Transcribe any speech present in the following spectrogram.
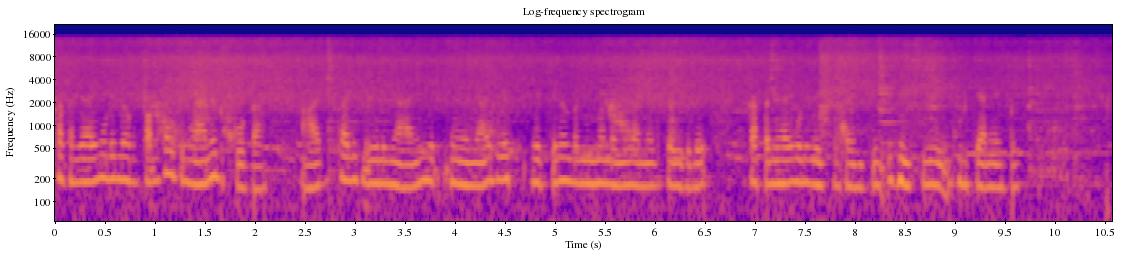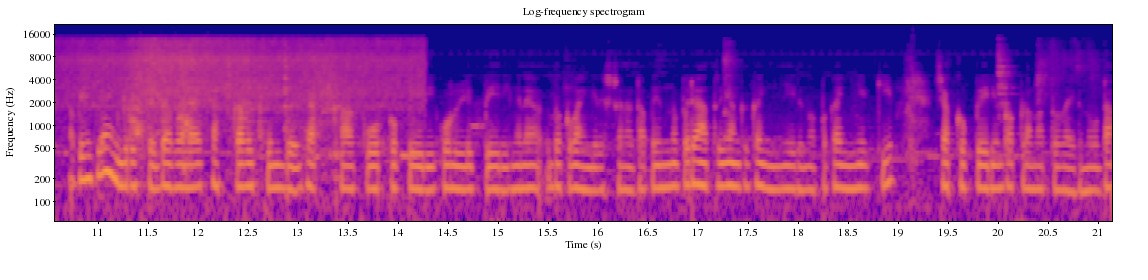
കട്ടൻ ചായ കൂടി നിർബന്ധമായിട്ട് ഞാൻ എടുക്കൂട്ടാ ആർക്കാലും ഞാൻ ഇത് വെക്കുന്നുണ്ടെന്നുണ്ടെങ്കിൽ തന്നെ ഒരു സൈഡിൽ കട്ടൻ ചായ കൂടി വെച്ചിട്ടാണ് എനിക്ക് എനിക്ക് കുടിക്കാനായിട്ട് അപ്പോൾ എനിക്ക് ഭയങ്കര ഇഷ്ടം. ഇതേപോലെ ചക്ക വെക്കുന്നത് ചക്ക കൂർക്കപ്പേരി കൊള്ളിപ്പേരി ഇങ്ങനെ ഇതൊക്കെ ഭയങ്കര ഇഷ്ടമാണ് കേട്ടോ. അപ്പോൾ ഇന്നിപ്പോൾ രാത്രി ഞങ്ങൾക്ക് കഞ്ഞിയായിരുന്നു. അപ്പോൾ കഞ്ഞിക്ക് ചക്കുപ്പേരിയും പപ്പടം വറുത്തതായിരുന്നു കേട്ടോ.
